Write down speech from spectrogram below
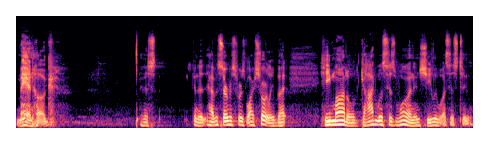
man hug. And he's going to have a service for his wife shortly, but he modeled God was his one and Sheila was his two.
